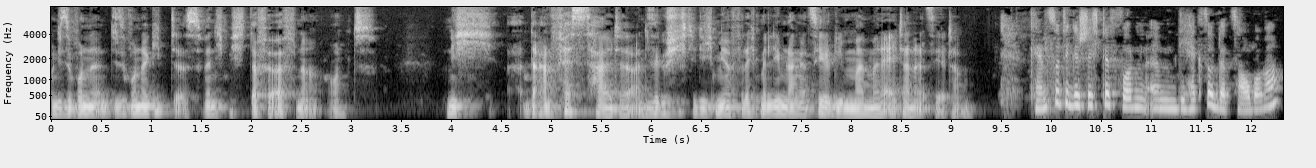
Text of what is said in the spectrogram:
und diese Wunder, diese Wunder gibt es, wenn ich mich dafür öffne und nicht daran festhalte, an dieser Geschichte, die ich mir vielleicht mein Leben lang erzähle, die meine Eltern erzählt haben. Kennst du die Geschichte von ähm, Die Hexe und der Zauberer?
